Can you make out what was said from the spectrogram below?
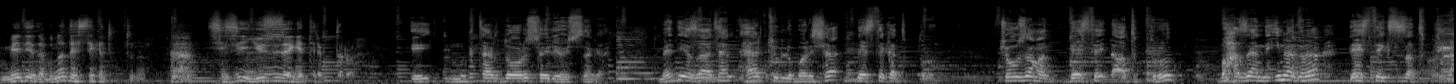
Medya da buna destek atıp durur. Ha. Sizi yüz yüze getirip durur. E, Mıktar doğru söylüyor Hüsnü Aga. Medya zaten her türlü barışa destek atıp durur. Çoğu zaman destekli atıp durur. Bazen de inadına desteksiz atıp durur.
